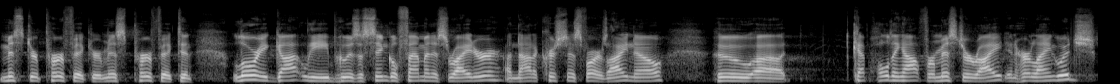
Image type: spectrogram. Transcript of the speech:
Mr. Perfect or Miss Perfect. And Lori Gottlieb, who is a single feminist writer, uh, not a Christian as far as I know, who uh, kept holding out for Mr. Right in her language,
